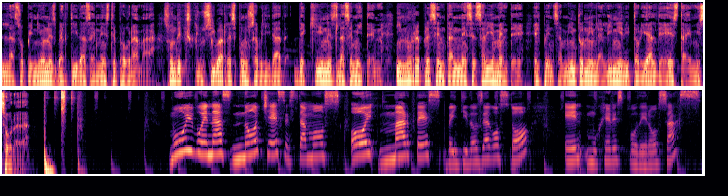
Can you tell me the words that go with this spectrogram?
Las opiniones vertidas en este programa son de exclusiva responsabilidad de quienes las emiten y no representan necesariamente el pensamiento ni la línea editorial de esta emisora. Muy buenas noches, estamos hoy martes 22 de agosto en Mujeres Poderosas.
